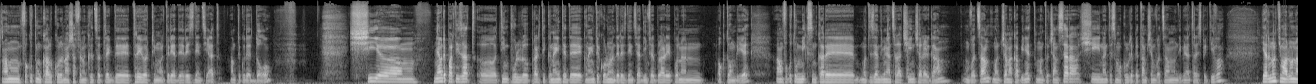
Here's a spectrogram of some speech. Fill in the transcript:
am făcut un calcul în așa fel încât să trec de trei ori prin materia de rezidențiat, am trecut de două. Și uh, mi-am repartizat uh, timpul practic înainte, de, înainte cu o lună de rezidențiat din februarie până în octombrie, am făcut un mix în care mă trezeam dimineața la 5, alergam, învățam, mă duceam la cabinet, mă întorceam seara și înainte să mă culc repetam ce învățam în dimineața respectivă. Iar în ultima lună,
